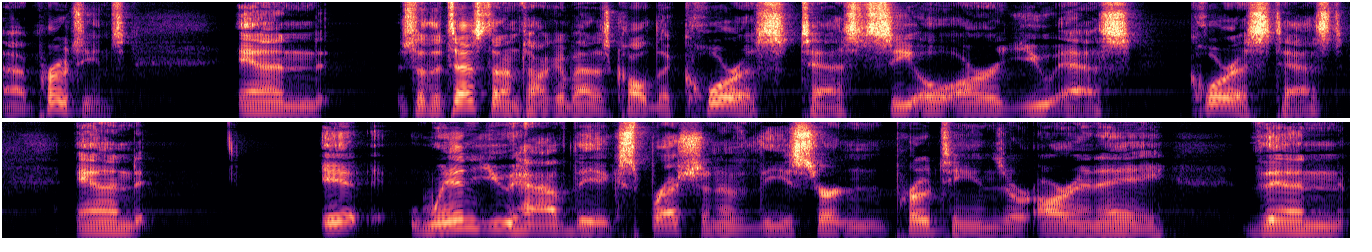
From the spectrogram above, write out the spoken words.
uh, proteins. And so the test that I'm talking about is called the Corus test, C O R U S, Corus test. And it when you have the expression of these certain proteins or RNA, then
